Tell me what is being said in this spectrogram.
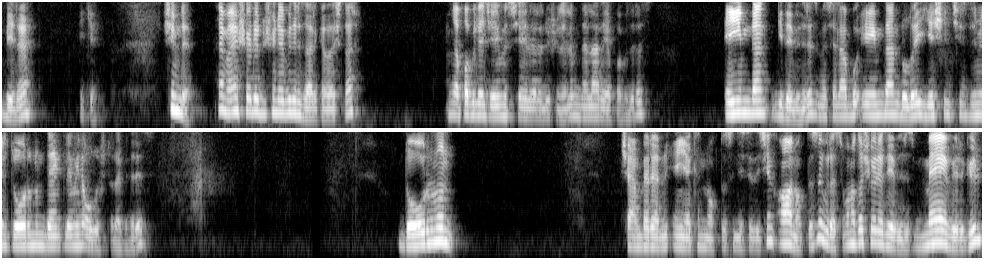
1'e 2. Şimdi hemen şöyle düşünebiliriz arkadaşlar. Yapabileceğimiz şeyleri düşünelim. Neler yapabiliriz? Eğimden gidebiliriz. Mesela bu eğimden dolayı yeşil çizdiğimiz doğrunun denklemini oluşturabiliriz. Doğrunun çemberin en yakın noktasını istediği için A noktası burası. Ona da şöyle diyebiliriz. M virgül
